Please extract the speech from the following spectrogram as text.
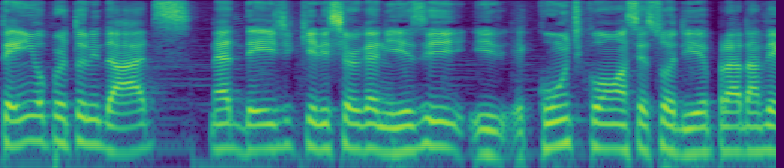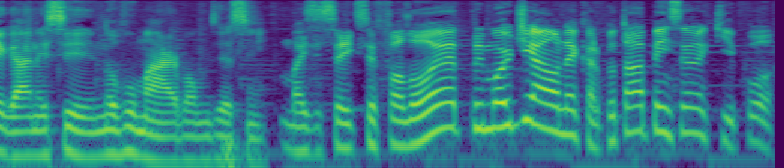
tem oportunidades, né, desde que ele se organize e, e conte com a assessoria para navegar nesse novo mar, vamos dizer assim. Mas isso aí que você falou é primordial, né, cara? Porque eu tava pensando aqui, pô,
